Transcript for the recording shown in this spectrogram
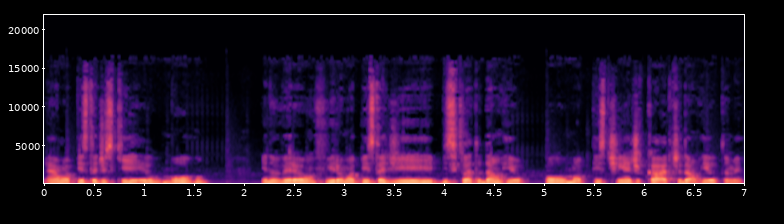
é uma pista de esqui, o morro, e no verão vira uma pista de bicicleta downhill, ou uma pistinha de kart downhill também.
